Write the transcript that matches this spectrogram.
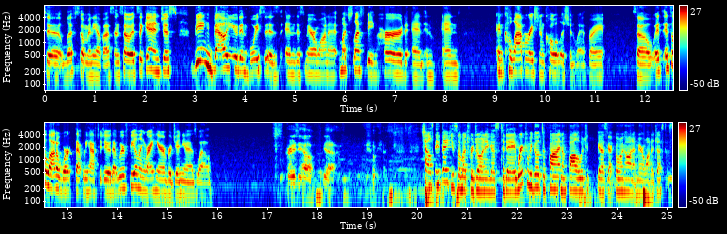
to lift so many of us. And so it's again just being valued in voices in this marijuana, much less being heard and and and and collaboration and coalition with, right? So it's it's a lot of work that we have to do that we're feeling right here in Virginia as well. It's crazy how yeah. Chelsea, thank you so much for joining us today. Where can we go to find and follow what you guys got going on at Marijuana Justice?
